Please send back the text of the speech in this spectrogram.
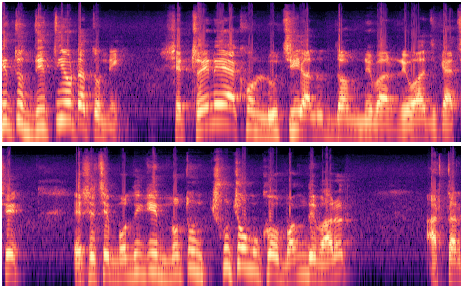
কিন্তু দ্বিতীয়টা তো নেই। সে ট্রেনে এখন লুচি আলুর দম নেবার রেওয়াজ গেছে। এসেছে মোদিজির নতুন ছুঁচোমুখো বন্দে ভারত। আর তার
